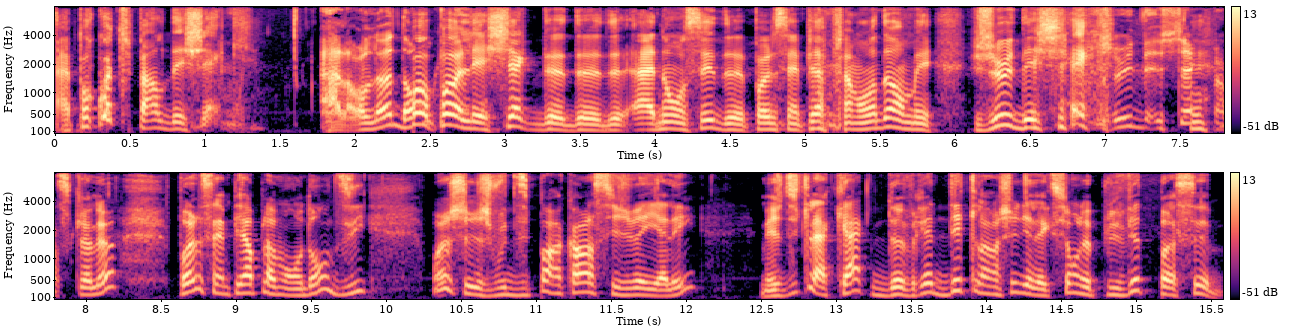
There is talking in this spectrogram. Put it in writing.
Ah, pourquoi tu parles d'échecs? Alors là, Pas, donc, pas l'échec de, de- de- annoncé de Paul Saint-Pierre Plamondon, mais jeu d'échecs. jeu d'échecs, parce que là, Paul Saint-Pierre Plamondon dit Moi, je ne vous dis pas encore si je vais y aller, mais je dis que la CAQ devrait déclencher l'élection le plus vite possible.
